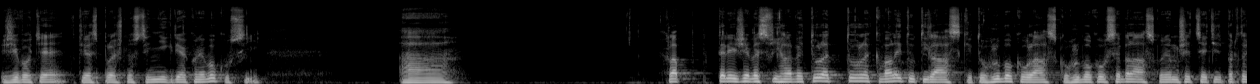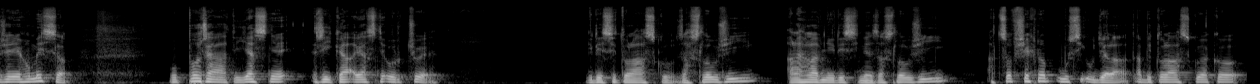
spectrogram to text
životě, v této společnosti nikdy jako nevokusí. A chlap, který je ve své hlavě tuhle, tuhle kvalitu té lásky, tu hlubokou lásku, hlubokou sebelásku nemůže cítit, protože jeho mysl mu pořád jasně říká a jasně určuje, kdy si tu lásku zaslouží, ale hlavně kdy si nezaslouží a co všechno musí udělat, aby tu lásku jako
